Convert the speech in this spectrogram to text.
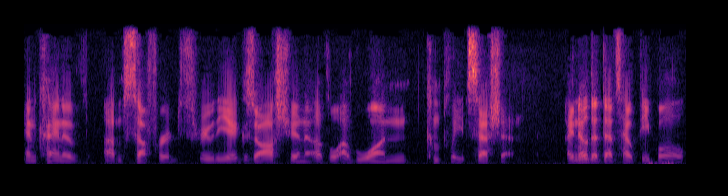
and kind of um, suffered through the exhaustion of, of one complete session. I know that that's how people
